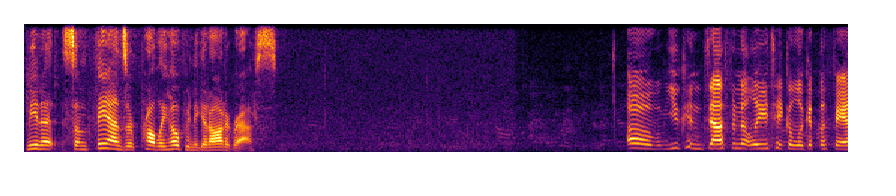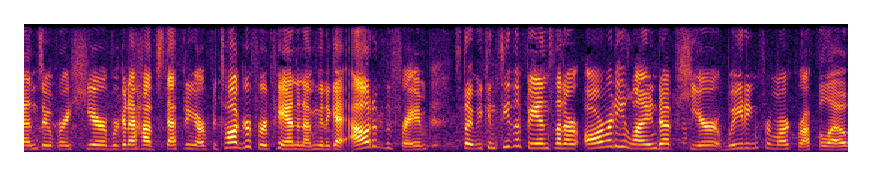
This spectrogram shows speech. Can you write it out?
Mina, some fans are probably hoping to get autographs. Oh, you can definitely take a look at the fans over here. We're going to have Stephanie, our photographer, pan, and I'm going to get out of the frame so that we can see the fans that are already lined up here waiting for Mark Ruffalo.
